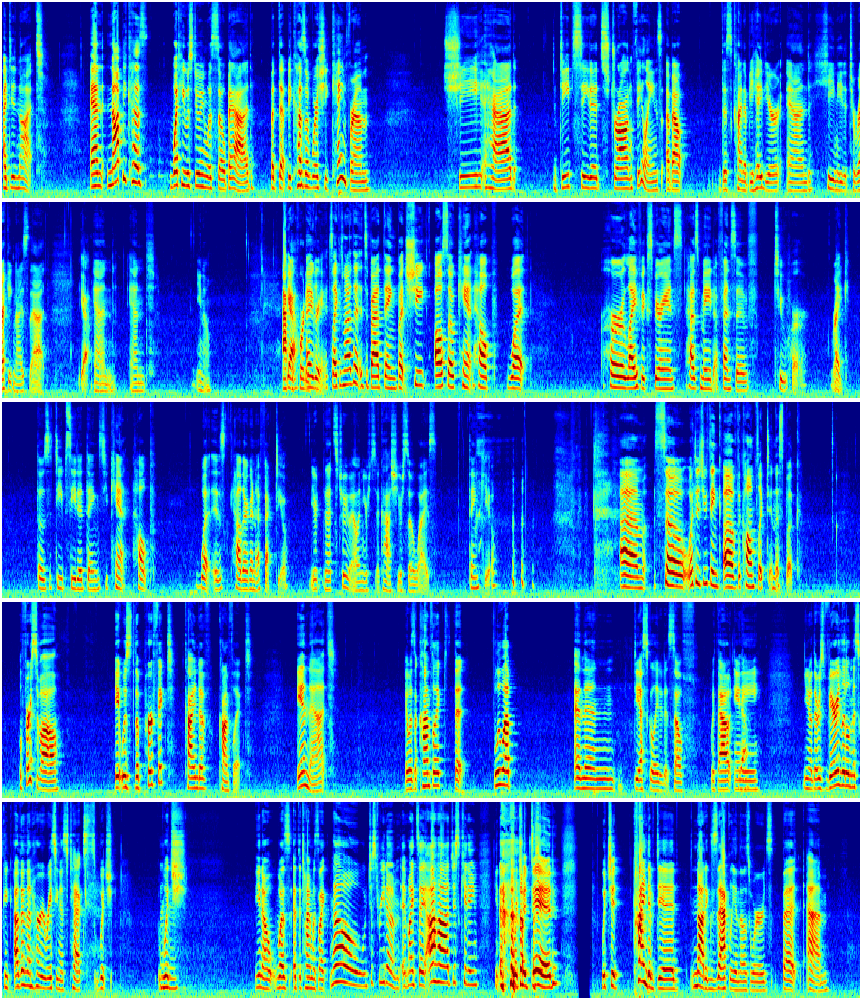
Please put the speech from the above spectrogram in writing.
I did not. And not because what he was doing was so bad, but that because of where she came from, she had deep seated, strong feelings about this kind of behavior, and he needed to recognize that Yeah. and, and, you know, act yeah, I agree. It's like it's not that it's a bad thing, but she also can't help what her life experience has made offensive to her. Right. Like those deep-seated things, you can't help what is how they're going to affect you. You're, that's true, Ellen. You're, gosh, you're so wise. Thank you. um so what did you think of the conflict in this book? Well, first of all, it was the perfect kind of conflict in that it was a conflict that blew up and then de escalated itself without any. You know, there was very little miscon other than her erasing his texts, which, which, you know, was at the time was like, no, just read them. It might say, aha, just kidding. You know, Which it did. which it kind of did, not exactly in those words, but um,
